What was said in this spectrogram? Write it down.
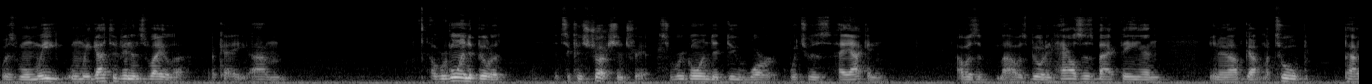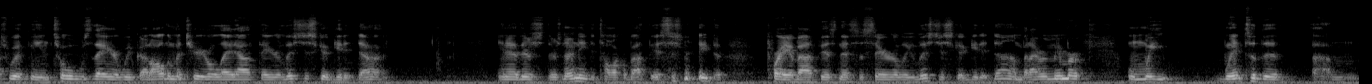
was when we when we got to Venezuela. Okay, um, we're going to build a. It's a construction trip, so we're going to do work. Which was, hey, I can. I was I was building houses back then. You know, I've got my tool pouch with me and tools there. We've got all the material laid out there. Let's just go get it done. You know, there's there's no need to talk about this. There's no need to pray about this necessarily. Let's just go get it done. But I remember when we went to the um,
